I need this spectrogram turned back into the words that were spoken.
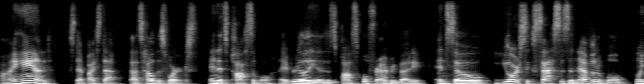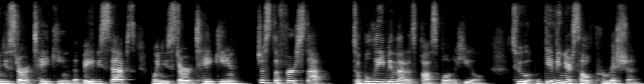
by hand step by step. That's how this works. And it's possible. It really is. It's possible for everybody. And so your success is inevitable when you start taking the baby steps, when you start taking just the first step to believing that it's possible to heal, to giving yourself permission,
